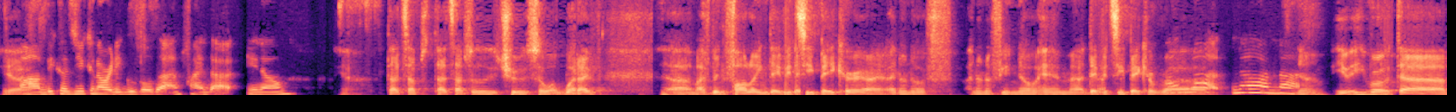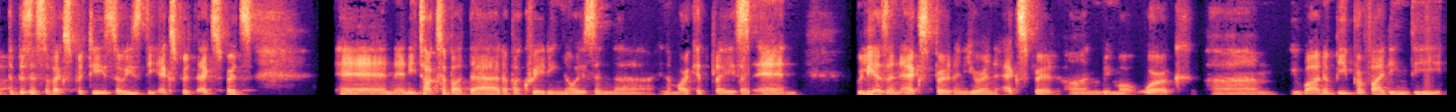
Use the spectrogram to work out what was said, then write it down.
yeah. um, because you can already google that and find that you know yeah that's that's absolutely true so what i've um, I've been following David C. Baker. I, I, don't know if I don't know if you know him. Uh, David C. Baker. Uh, I'm not. No, I'm not. No, he he wrote uh, the Business of Expertise. So he's the expert experts, and and he talks about that about creating noise in the in the marketplace and really as an expert and you're an expert on remote work um, you want to be providing the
